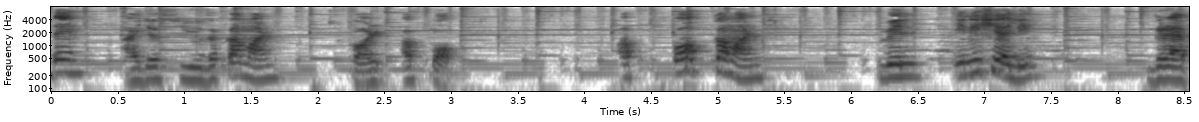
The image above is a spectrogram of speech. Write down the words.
then I just use a command called a pop a pop command will initially grab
